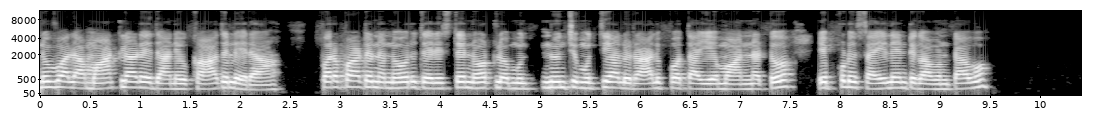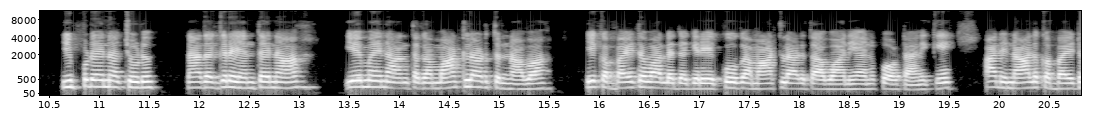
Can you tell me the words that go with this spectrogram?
నువ్వు అలా మాట్లాడేదానివి కాదులేరా? పొరపాటున నోరు తెరిస్తే నోట్లో ము- నుంచి ముత్యాలు రాలిపోతాయేమో అన్నట్టు ఎప్పుడు సైలెంట్గా ఉంటావు? ఇప్పుడైనా చూడు. నా దగ్గర ఎంతైనా ఏమైనా అంతగా మాట్లాడుతున్నావా? ఇక బయట వాళ్ళ దగ్గర ఎక్కువగా మాట్లాడుతావా అని అనుకోవటానికి అని నాలుక బయట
